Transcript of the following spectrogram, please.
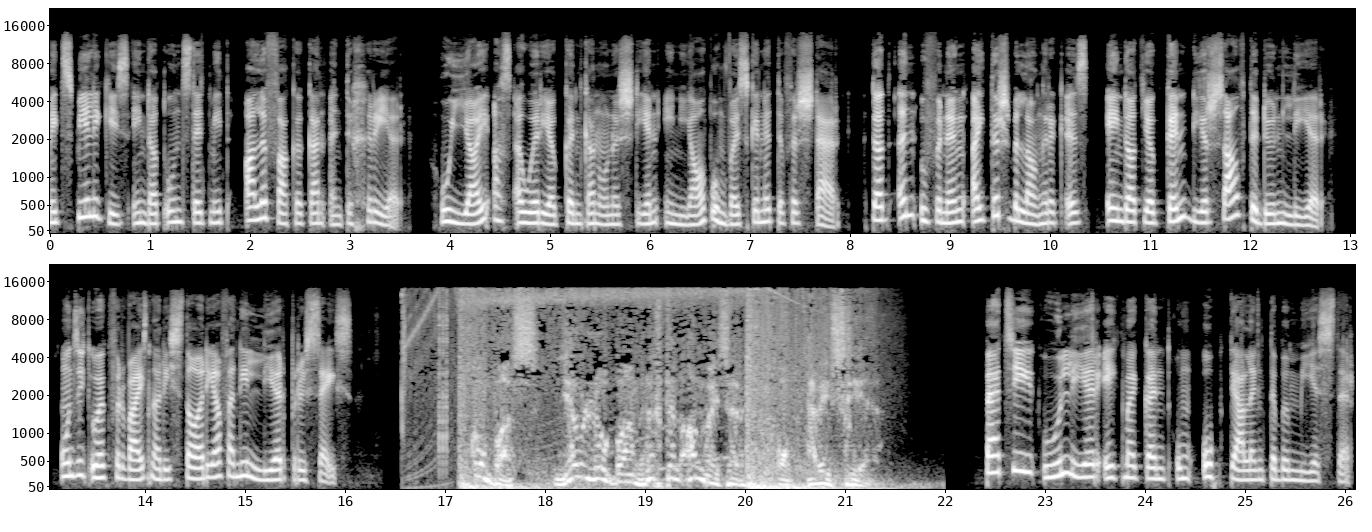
met speletjies en dat ons dit met alle vakke kan integreer. Hoe jy as ouer jou kind kan ondersteun en help om wiskunde te versterk. Dat inoefening uiters belangrik is en dat jou kind deur self te doen leer. Ons het ook verwys na die stadia van die leerproses. Kompas, jou loopbaanrigtingaanwyser op RSG. Patsy, hoe leer ek my kind om optelling te bemeester?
